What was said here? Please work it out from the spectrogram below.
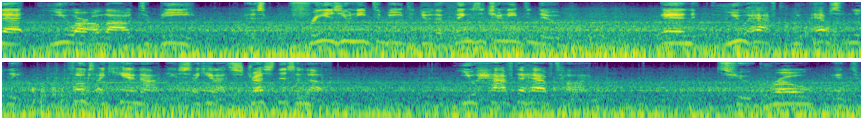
that you are allowed to be as free as you need to be to do the things that you need to do. And you have to, you absolutely, folks, I cannot, I cannot stress this enough. You have to have time to grow and to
